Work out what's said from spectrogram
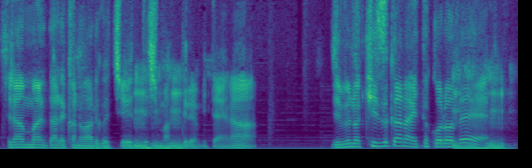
知らん間に誰かの悪口を言ってしまってるみたいな、自分の気づかないところで、うんうん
